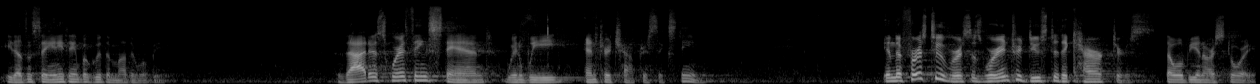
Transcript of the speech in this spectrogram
He doesn't say anything about who the mother will be. That is where things stand when we enter chapter 16. In the first two verses, we're introduced to the characters that will be in our story.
